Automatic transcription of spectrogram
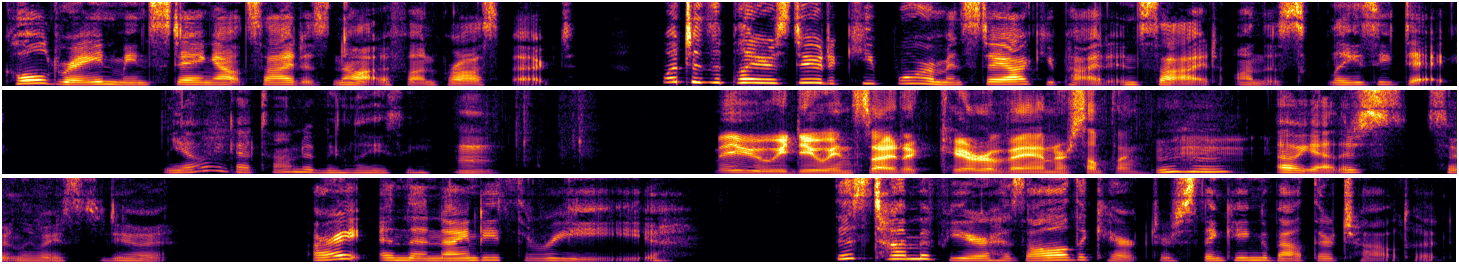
Cold rain means staying outside is not a fun prospect. What do the players do to keep warm and stay occupied inside on this lazy day? Yeah, I got time to be lazy. Maybe we do inside a caravan or something. Mm-hmm. Mm. Oh, yeah, there's certainly ways to do it. All right, and then 93. This time of year has all the characters thinking about their childhood.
